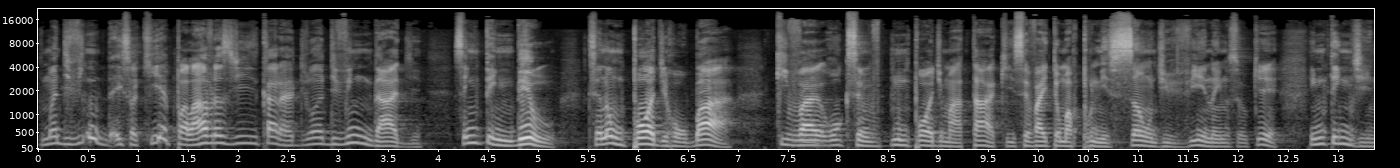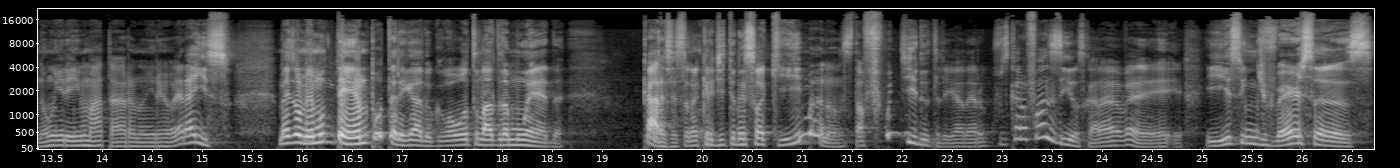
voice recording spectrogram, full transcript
Uma divindade. Isso aqui é palavras de, cara, de uma divindade. Você entendeu que você não pode roubar? que vai ou que você não pode matar, que você vai ter uma punição divina e não sei o quê. Entendi, não irei matar, não irei. Era isso. Mas ao mesmo tempo, tá ligado? O outro lado da moeda. Cara, se você não acredita nisso aqui, mano, você tá fudido, tá ligado? Era o que os caras faziam, os caras, velho. E isso em diversas.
